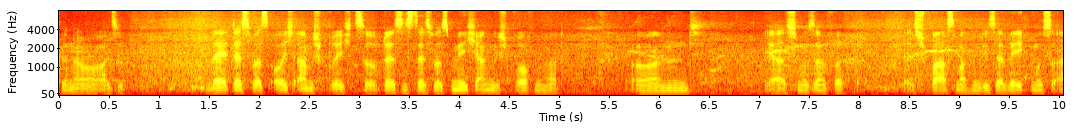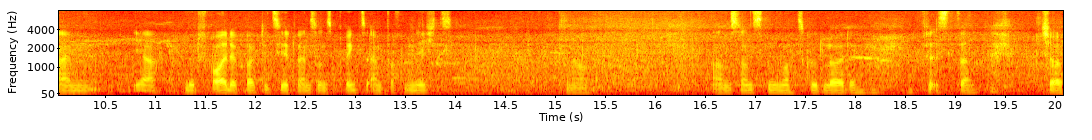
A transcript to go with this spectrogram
genau, also wählt das, was euch anspricht. So. Das ist das, was mich angesprochen hat. Und ja, es muss einfach es Spaß machen. Dieser Weg muss einem ja, mit Freude praktiziert werden, sonst bringt es einfach nichts. Genau. Ansonsten macht's gut, Leute. Bis dann. Ciao.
